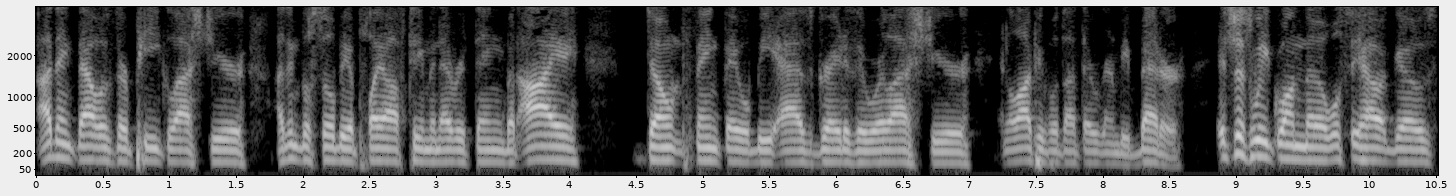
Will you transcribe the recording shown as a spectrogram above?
I think that was their peak last year. I think they'll still be a playoff team and everything, but I don't think they will be as great as they were last year. And a lot of people thought they were going to be better. It's just week one, though. We'll see how it goes.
